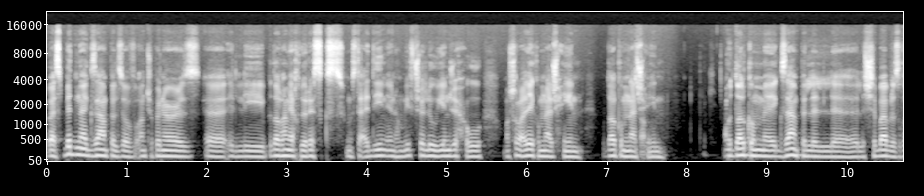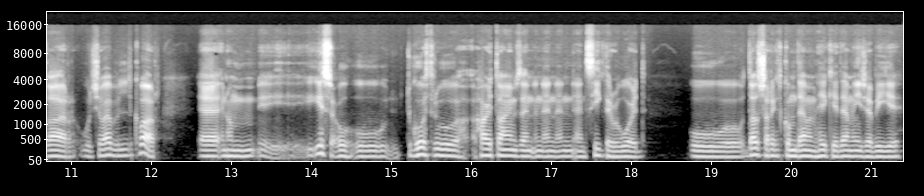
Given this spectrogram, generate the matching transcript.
بس بدنا examples of entrepreneurs اللي بضلهم ياخذوا risks مستعدين إنهم يفشلوا وينجحوا. ما شاء الله عليكم ناجحين وضلكم ناجحين. وتضلكم example للشباب الصغار والشباب الكبار آه، إنهم يسعوا و to go through hard times and, and, and, and seek the reward. وضل شركتكم دائما هيك دائما إيجابية.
